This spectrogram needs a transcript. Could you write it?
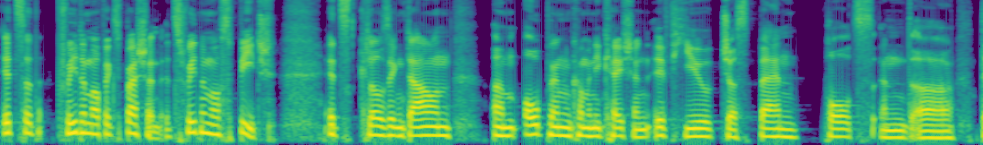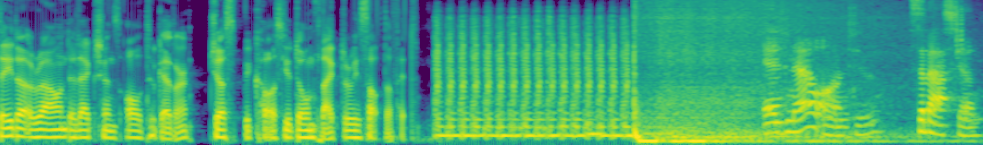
It's a freedom of expression. It's freedom of speech. It's closing down um, open communication if you just ban polls and uh, data around elections altogether just because you don't like the result of it. And now on to Sebastian.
